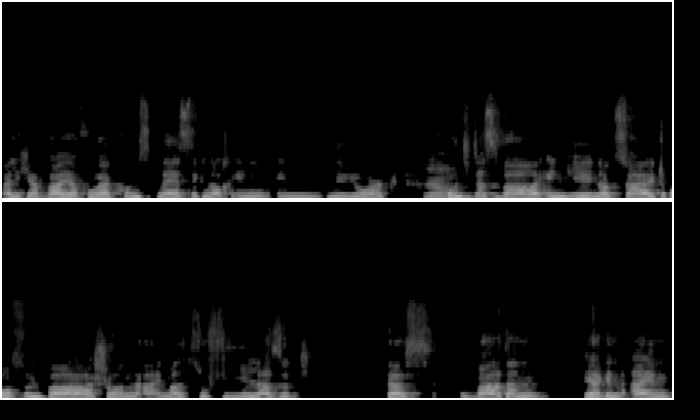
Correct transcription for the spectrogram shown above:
weil ich ja, war ja vorher kunstmäßig noch in, in New York. Ja. Und das war in jener Zeit offenbar schon einmal zu viel. Also das war dann irgendein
